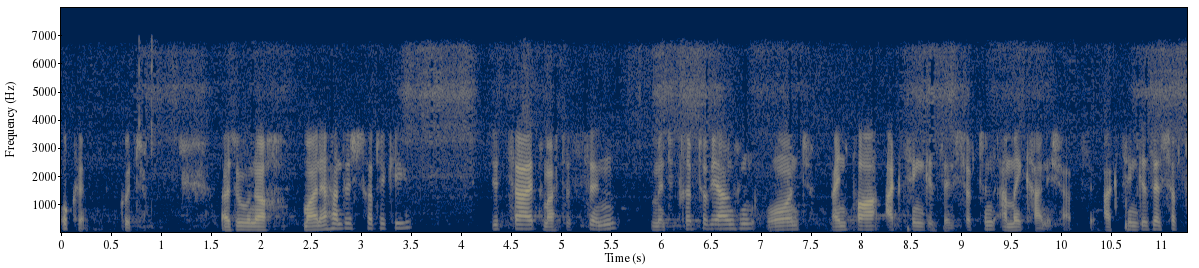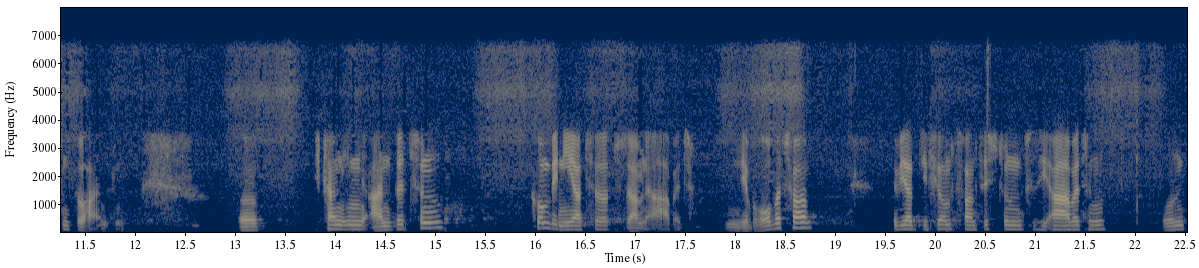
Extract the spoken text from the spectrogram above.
Okay, gut. Also nach meiner Handelsstrategie derzeit macht es Sinn, mit Kryptowährungen und ein paar Aktiengesellschaften, amerikanische Aktien- Aktiengesellschaften zu handeln. Äh, Ich kann Ihnen anbieten, kombinierte Zusammenarbeit. Der Roboter wird die 24 Stunden für Sie arbeiten und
